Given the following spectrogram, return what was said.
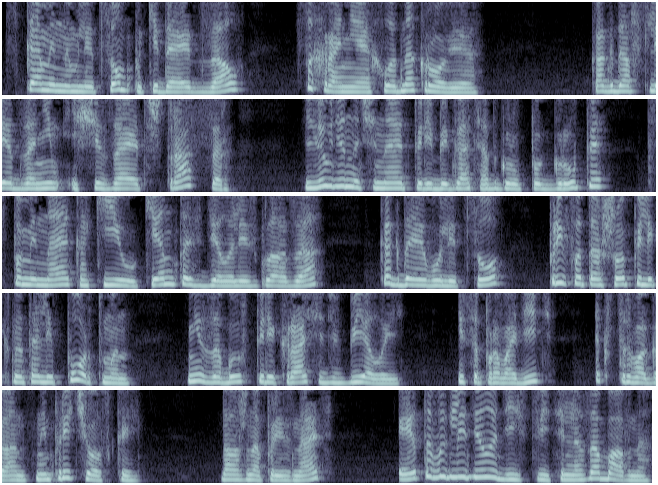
с каменным лицом покидает зал, сохраняя хладнокровие. Когда вслед за ним исчезает Штрассер, люди начинают перебегать от группы к группе, вспоминая, какие у Кента сделались глаза, когда его лицо прифотошопили к Натали Портман, не забыв перекрасить в белый и сопроводить экстравагантной прической. Должна признать, это выглядело действительно забавно.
